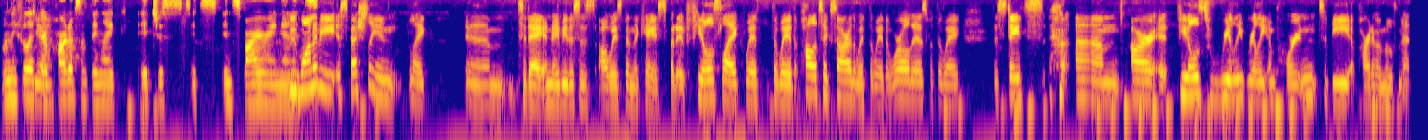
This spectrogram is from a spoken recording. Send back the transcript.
when they feel like yeah. they're part of something, like it just, it's inspiring. And we want to be, especially in like um, today, and maybe this has always been the case, but it feels like with the way the politics are, with the way the world is, with the way the states um, are, it feels really, really important to be a part of a movement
